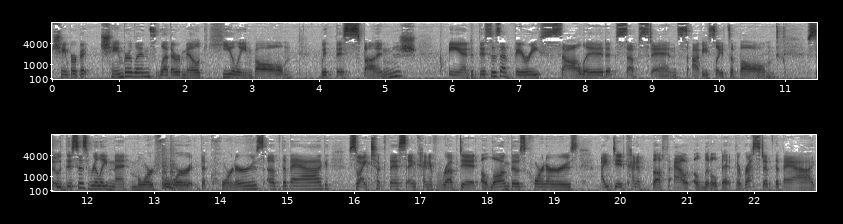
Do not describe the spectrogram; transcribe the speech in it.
Chamber Chamberlain's Leather Milk Healing Balm with this sponge. And this is a very solid substance. Obviously, it's a balm. So this is really meant more for the corners of the bag. So I took this and kind of rubbed it along those corners. I did kind of buff out a little bit the rest of the bag.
